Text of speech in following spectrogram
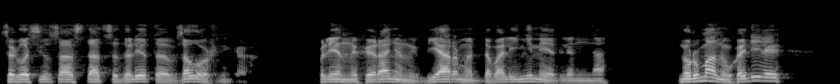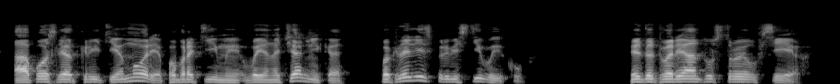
согласился остаться до лета в заложниках. Пленных и раненых Бьярм отдавали немедленно. Нурманы уходили, а после открытия моря побратимы военачальника поклялись привести выкуп. Этот вариант устроил всех.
